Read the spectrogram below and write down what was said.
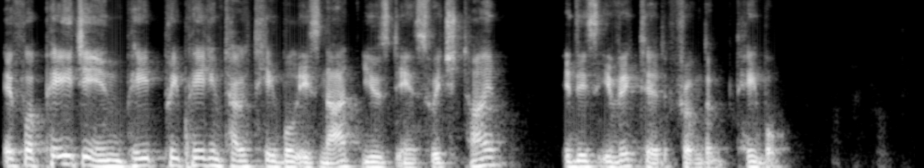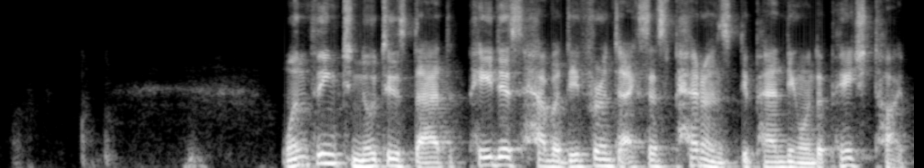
if a page in pre-paging target table is not used in switch time, it is evicted from the table. One thing to notice that pages have a different access patterns depending on the page type.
